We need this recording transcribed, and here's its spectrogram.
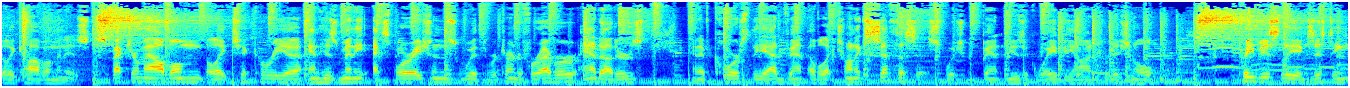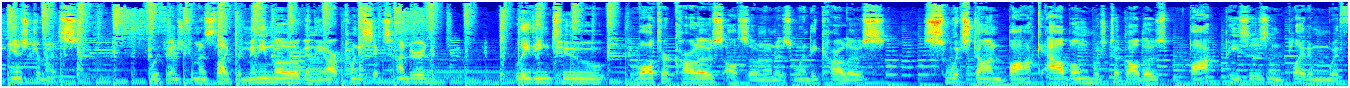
Billy Cobham and his Spectrum album, The Late Chick Corea, and his many explorations with Return to Forever and others, and of course the advent of electronic synthesis, which bent music way beyond traditional, previously existing instruments, with instruments like the Mini Moog and the ARP 2600, leading to Walter Carlos, also known as Wendy Carlos, switched on Bach album, which took all those Bach pieces and played them with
